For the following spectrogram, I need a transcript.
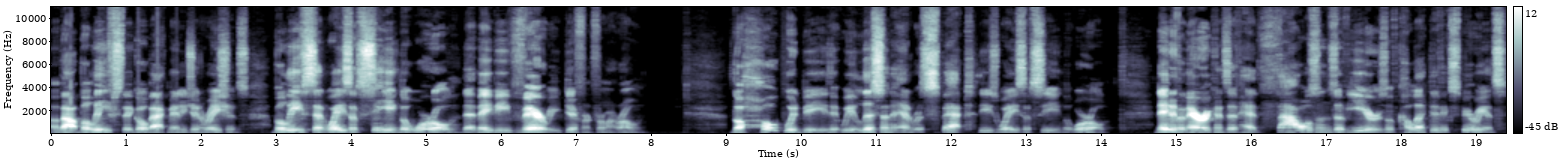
about beliefs that go back many generations, beliefs and ways of seeing the world that may be very different from our own. The hope would be that we listen and respect these ways of seeing the world. Native Americans have had thousands of years of collective experience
